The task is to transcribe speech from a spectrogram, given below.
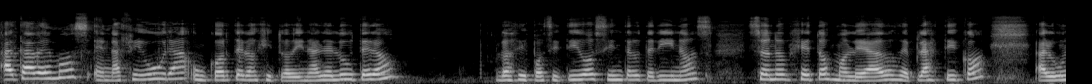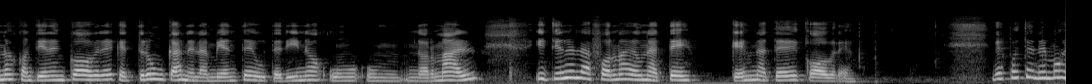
Acá vemos en la figura un corte longitudinal del útero los dispositivos intrauterinos son objetos moldeados de plástico, algunos contienen cobre que truncan el ambiente uterino normal y tienen la forma de una T, que es una T de cobre. Después tenemos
